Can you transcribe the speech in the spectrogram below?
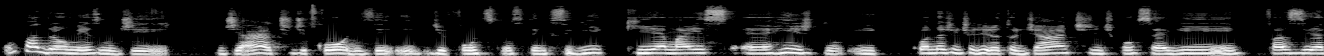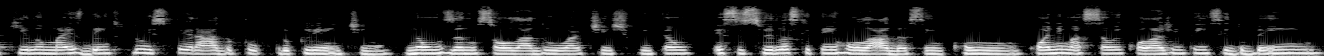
um padrão mesmo de, de arte, de cores e, e, de fontes que você tem que seguir, que é mais é, rígido. E quando a gente é diretor de arte, a gente consegue fazer aquilo mais dentro do esperado para o cliente, né? Não usando só o lado artístico. Então, esses freelas que tem rolado, assim, com, com animação e colagem têm sido bem,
